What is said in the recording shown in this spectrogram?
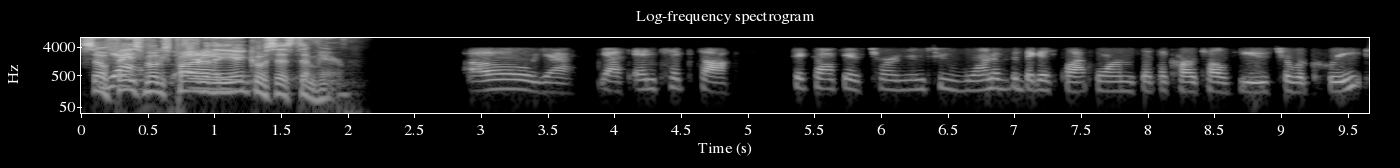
So Yes, Facebook's part of the ecosystem here. Oh yes, yes, and TikTok. TikTok has turned into one of the biggest platforms that the cartels use to recruit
